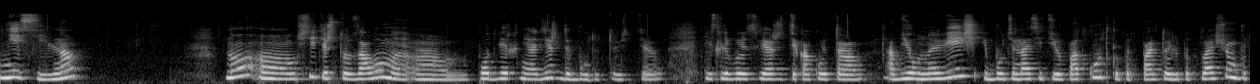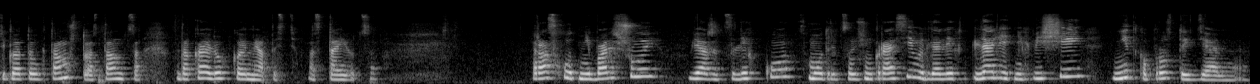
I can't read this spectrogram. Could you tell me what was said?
не сильно, но учтите, что заломы э, под верхней одежды будут. То есть, э, если вы свяжете какую-то объемную вещь и будете носить ее под курткой, под пальто или под плащом, будьте готовы к тому, что останутся такая легкая мятость остается. Расход небольшой, вяжется легко, смотрится очень красиво. Для, для летних вещей нитка просто идеальная.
